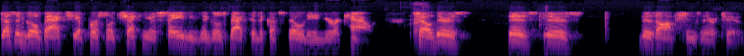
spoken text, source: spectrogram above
doesn't go back to your personal checking or savings. It goes back to the custodian, your account. Right. So there's, there's, there's, there's options there too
